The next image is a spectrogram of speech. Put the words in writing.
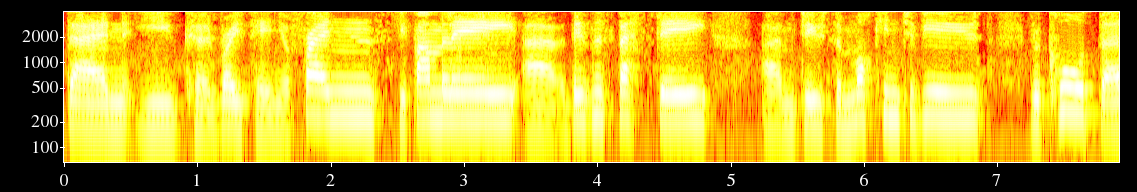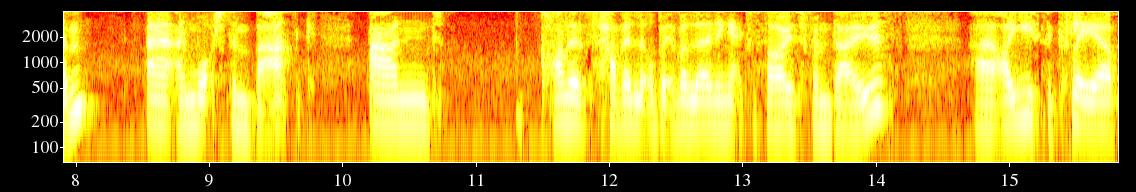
then you could rope in your friends your family uh, a business bestie um, do some mock interviews record them uh, and watch them back and kind of have a little bit of a learning exercise from those. Uh, I used to clear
